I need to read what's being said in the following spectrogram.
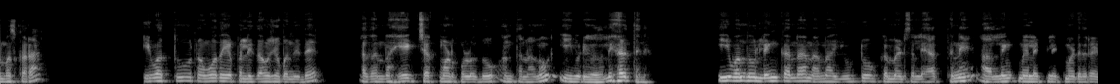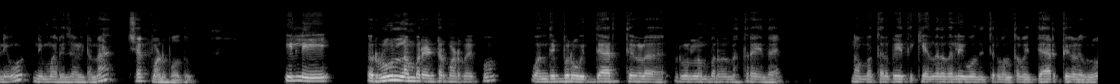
ನಮಸ್ಕಾರ. ಇವತ್ತು ನವೋದಯ ಫಲಿತಾಂಶ ಬಂದಿದೆ. ಅದನ್ನು ಹೇಗೆ ಚೆಕ್ ಮಾಡ್ಕೊಳ್ಳೋದು ಅಂತ ನಾನು ಈ ವಿಡಿಯೋದಲ್ಲಿ ಹೇಳ್ತೇನೆ. ಈ ಒಂದು ಲಿಂಕ್ ಅನ್ನ ನನ್ನ ಯೂಟ್ಯೂಬ್ ಕಮೆಂಟ್ಸಲ್ಲಿ ಹಾಕ್ತೇನೆ. ಆ ಲಿಂಕ್ ಮೇಲೆ ಕ್ಲಿಕ್ ಮಾಡಿದರೆ ನೀವು ನಿಮ್ಮ ರಿಸಲ್ಟನ್ನು ಚೆಕ್ ಮಾಡ್ಬೋದು. ಇಲ್ಲಿ ರೂಲ್ ನಂಬರ್ ಎಂಟರ್ ಮಾಡಬೇಕು. ಒಂದಿಬ್ಬರು ವಿದ್ಯಾರ್ಥಿಗಳ ರೂಲ್ ನಂಬರ್ ನನ್ನ ಹತ್ರ ಇದೆ. ನಮ್ಮ ತರಬೇತಿ ಕೇಂದ್ರದಲ್ಲಿ ಓದುತ್ತಿರುವಂತಹ ವಿದ್ಯಾರ್ಥಿಗಳು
